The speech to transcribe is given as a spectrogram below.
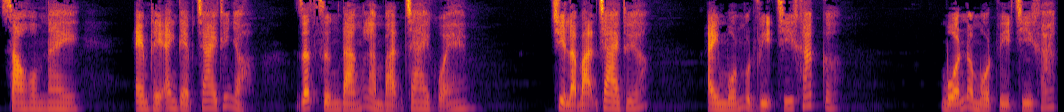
Sao hôm nay em thấy anh đẹp trai thế nhở? Rất xứng đáng làm bạn trai của em. Chỉ là bạn trai thôi á. Anh muốn một vị trí khác cơ. Muốn ở một vị trí khác,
